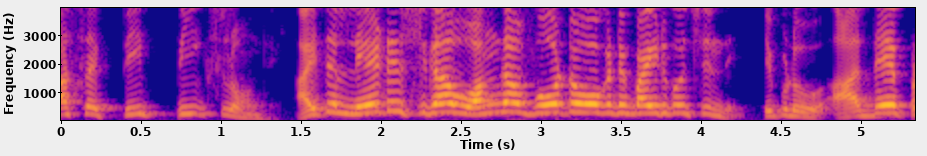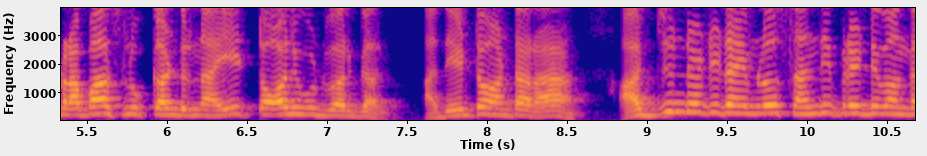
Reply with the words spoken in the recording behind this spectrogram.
ఆసక్తి పీక్స్లో ఉంది. అయితే లేటెస్ట్గా వంగ ఫోటో ఒకటి బయటకు వచ్చింది ఇప్పుడు అదే ప్రభాస్ లుక్ అంటున్నాయి టాలీవుడ్ వర్గాలు. అదేంటో అంటారా? అర్జున్ రెడ్డి టైంలో సందీప్ రెడ్డి వంగ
